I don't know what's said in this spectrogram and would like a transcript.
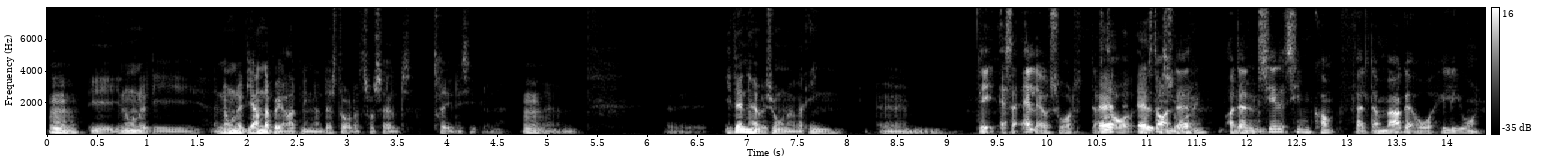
Mm. I, i nogle, af de, af nogle af de andre beretninger, der står der trods alt tre af disciplene. Mm. Øh, øh, I den her version er der ingen. Øh, det altså, alt er jo sort. Der Alt- står, der alt står endda, sort, ikke? og da den Øh. 6. time kom, faldt der mørke over hele jorden,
